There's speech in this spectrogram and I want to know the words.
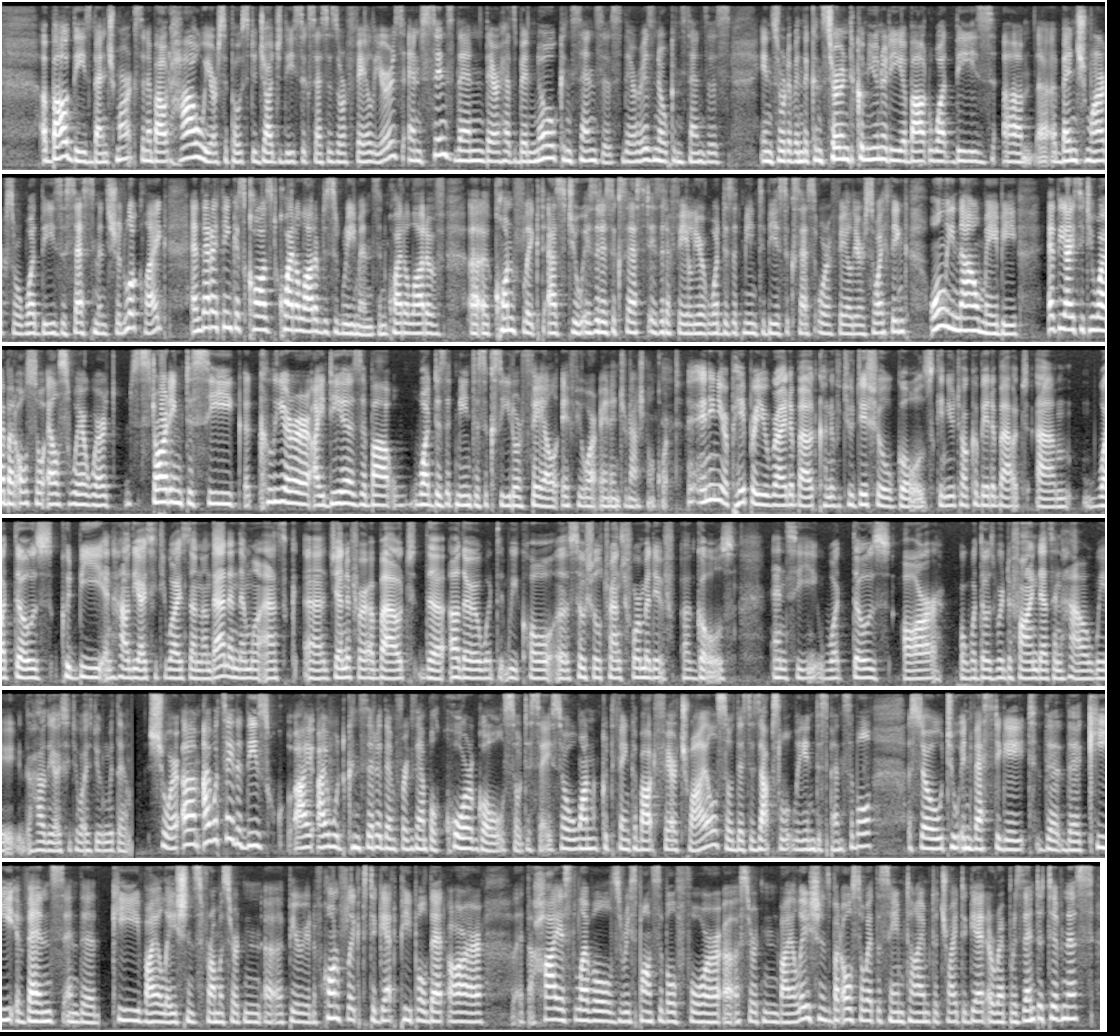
about these benchmarks and about how we are supposed to judge these successes or failures. And since then, there has been no consensus. There is no consensus in sort of in the concerned community about what these um, uh, benchmarks or what these assessments should look like. And that I think has caused quite a lot of disagreements and quite a lot of uh, conflict as to is it a success, is it a failure, what does it mean to be a success or a failure. So I think only now maybe at the ICTY, but also elsewhere, we're starting to see clear ideas about what does it mean to succeed or fail if you are in international court. And in your paper, you write about kind of judicial goals. Can you talk a bit about um, what those could be and how the ICTY has done on that? And then we'll ask uh, Jennifer about the other, what we call uh, social transformative uh, goals, and see what those are or what those were defined as and how we how the ICTY is doing with them. Sure. Um, I would say that these, I, I would consider them, for example, core goals, so to say. So one could think about fair trial. So this is absolutely indispensable. So to investigate the, the key events and the key violations from a certain uh, period of conflict, to get people that are at the highest levels responsible for uh, certain violations, but also at the same time to try to get a representativeness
